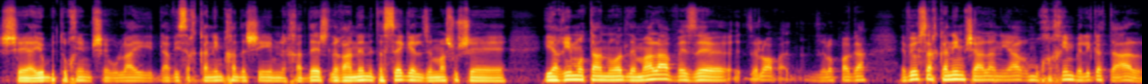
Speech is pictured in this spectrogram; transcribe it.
שהיו בטוחים שאולי להביא שחקנים חדשים, לחדש, לרענן את הסגל, זה משהו שירים אותנו עוד למעלה, וזה לא עבד, זה לא פגע. הביאו שחקנים שעל הנייר מוכחים בליגת העל,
